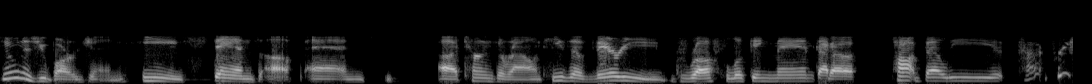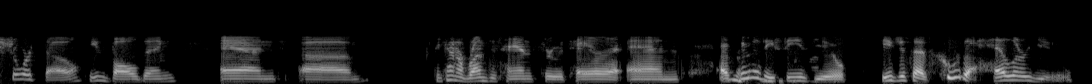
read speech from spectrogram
soon as you barge in, he stands up and uh, turns around. He's a very gruff looking man, got a pot belly, kind of pretty short though. He's balding, and um, he kind of runs his hands through his hair. And as soon as he sees you, he just says, "Who the hell are you?"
